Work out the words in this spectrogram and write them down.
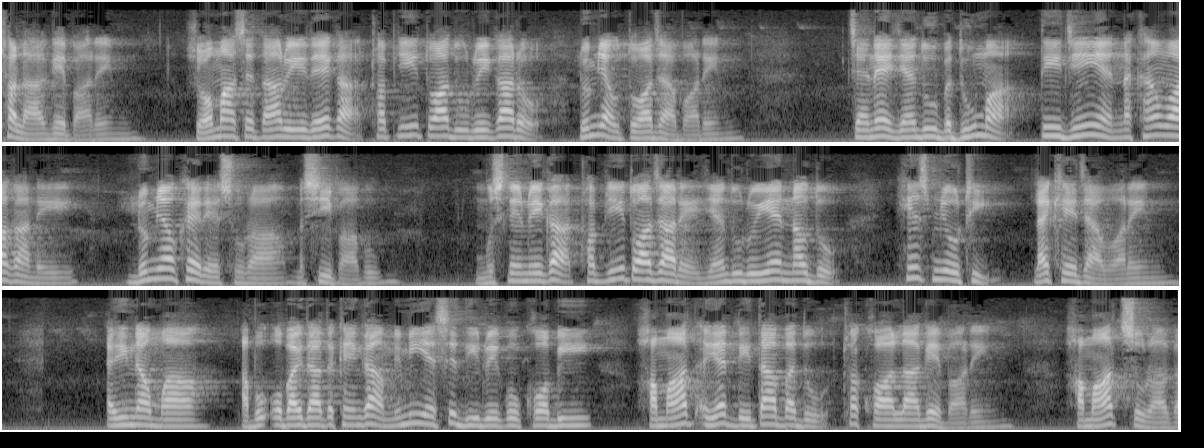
ထွက်လာခဲ့ပါတယ်ရောမစစ်သားတွေတဲကထွက်ပြေးသွားသူတွေကတော့လွတ်မြောက်သွားကြပါတယ် ကျန်တဲ့ရန်သူဘသူမှတေခြင်းရဲ့နှကန်းဝါကနေလွတ်မြောက်ခဲ့တယ်ဆိုတာမရှိပါဘူးမွတ်စလင်တွေကထွက်ပြေးသွားကြတဲ့ရန်သူတွေရဲ့နောက်သို့ဟင်းစ်မြို့ထိလိုက်ခဲ့ကြပါတယ်အဲဒီနောက်မှာအဘူအိုဘိုင်ဒါတခင်ကမိမိရဲ့စစ်သည်တွေကိုခေါ်ပြီးဟမတ်အယက်ဒေတာဘတ်သို့ထွက်ခွာလာခဲ့ပါတယ်ဟမတ်ဆိုတာက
